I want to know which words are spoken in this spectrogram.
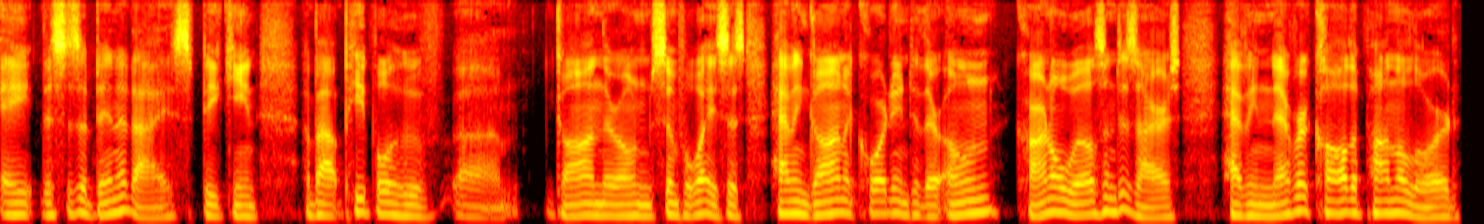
eight. This is Abinadi speaking about people who've um, gone their own sinful ways. He says, having gone according to their own carnal wills and desires, having never called upon the Lord,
